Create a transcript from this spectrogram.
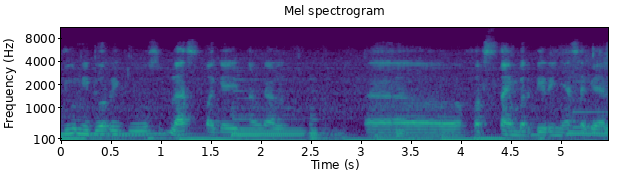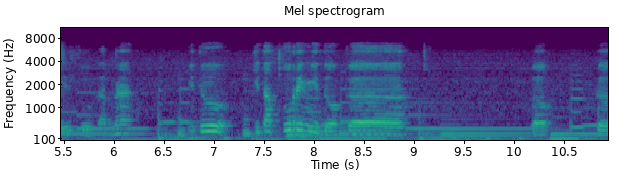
Juni 2011 sebagai tanggal eh, first time berdirinya CBL itu? Karena itu kita touring gitu ke ke ke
